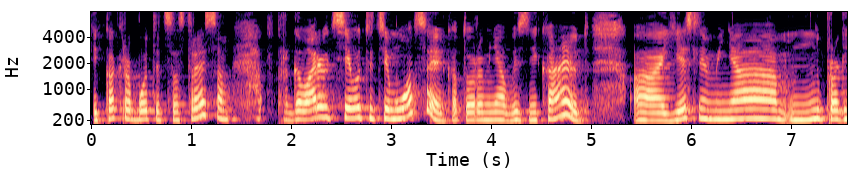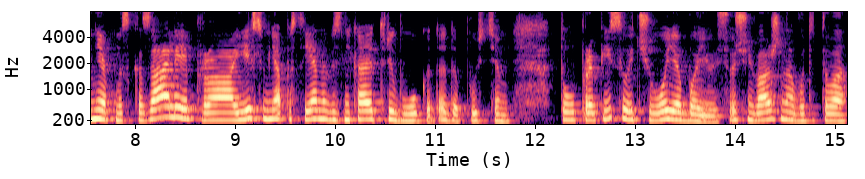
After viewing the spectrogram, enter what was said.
И как работать со стрессом? Проговаривать все вот эти эмоции, которые у меня возникают. А, если у меня, ну, про гнев мы сказали, про если у меня постоянно возникает тревога, да, допустим, то прописывать, чего я боюсь. Очень важно вот этого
